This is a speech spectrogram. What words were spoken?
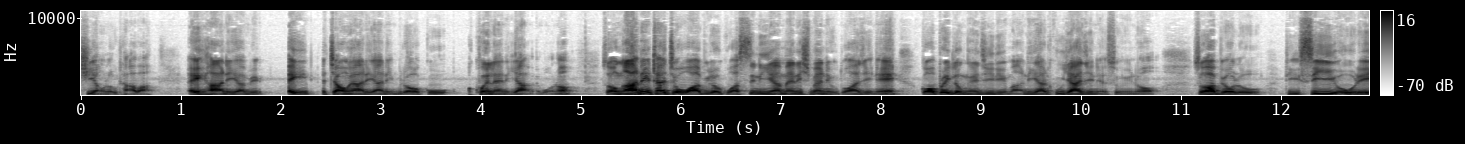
ရှိအောင်လုပ်ထားပါအဲ့ဟာနေရာအဲ့အကြောင်းအရာတွေကနေပြီးတော့ကိုအ ခွင့်အလမ်းတွေရမယ်ပေါ့နော်ဆိုတော့9နှစ်ထပ်ကျော်သွားပြီးတော့ကိုက senior management တွေကိုသွားခြင်းနဲ့ corporate လုပ်ငန်းကြီးတွေမှာနေရာတစ်ခုရခြင်းနဲ့ဆိုရင်တော့ဆိုတော့ပြောလို့ဒီ CEO တွေ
